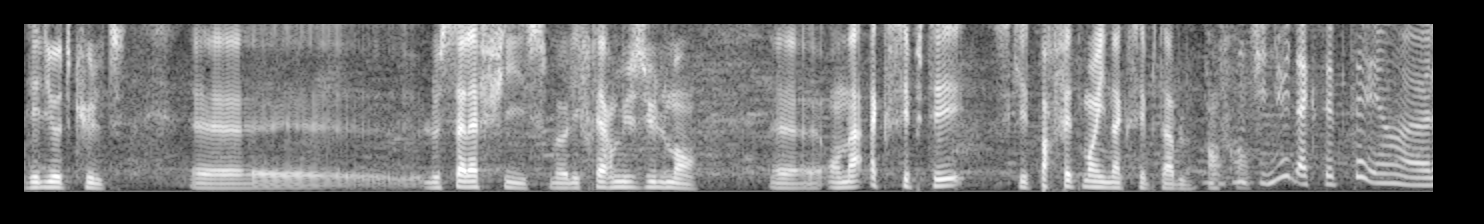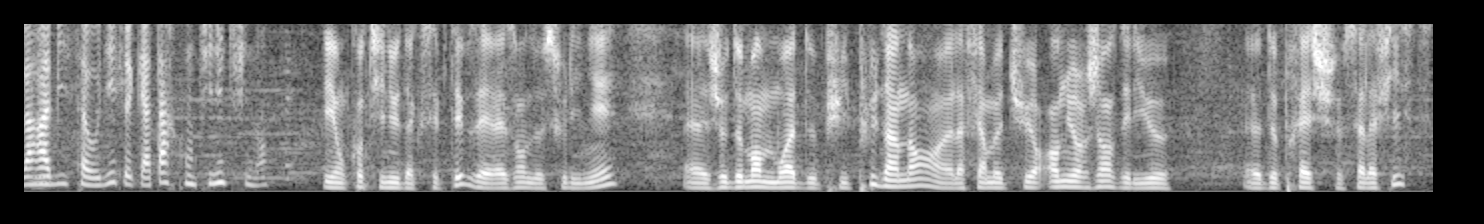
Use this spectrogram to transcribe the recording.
des lieux de culte. Euh, le salafisme, les frères musulmans. Euh, on a accepté ce qui est parfaitement inacceptable en France. On continue d'accepter. Hein. Euh, L'Arabie saoudite, le Qatar continue de financer. Et on continue d'accepter, vous avez raison de le souligner. je demande, moi, depuis plus d'un an, la fermeture en urgence des lieux de prêche salafistes.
